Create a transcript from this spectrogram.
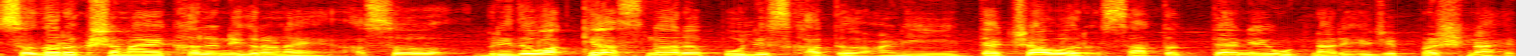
सदरक्षण आहे खल निग्रण आहे असं ब्रीदवाक्य असणारं पोलीस खातं आणि त्याच्यावर सातत्याने उठणारे हे जे प्रश्न आहेत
